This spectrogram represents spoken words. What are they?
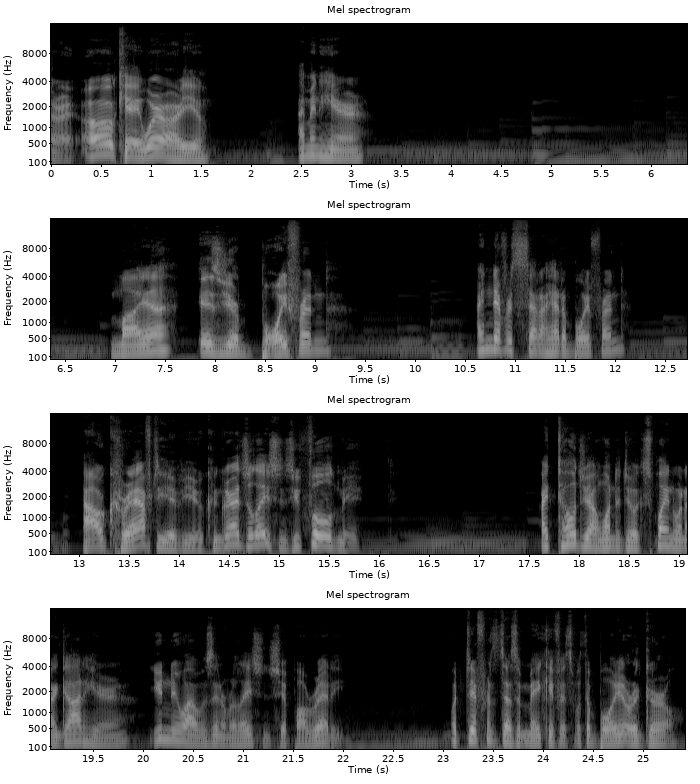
Alright. Okay, where are you? I'm in here. Maya is your boyfriend? I never said I had a boyfriend. How crafty of you. Congratulations, you fooled me. I told you I wanted to explain when I got here. You knew I was in a relationship already. What difference does it make if it's with a boy or a girl?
